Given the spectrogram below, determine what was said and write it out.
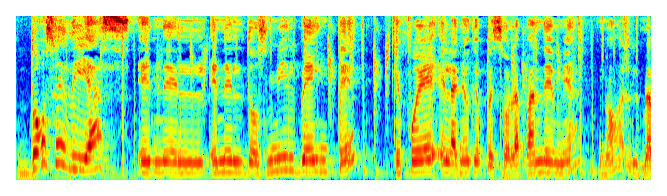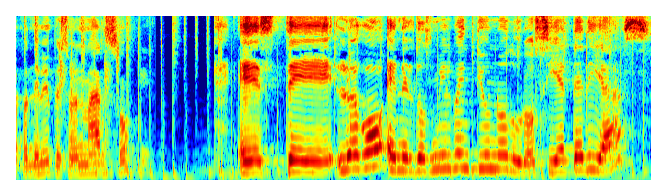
12 días en el, en el 2020, que fue el año que empezó la pandemia, ¿no? La pandemia empezó en marzo. Este, luego en el 2021 duró 7 días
